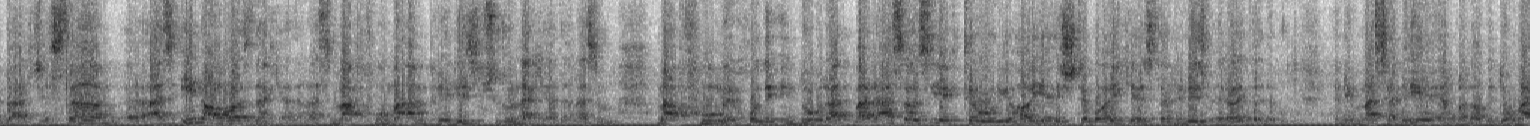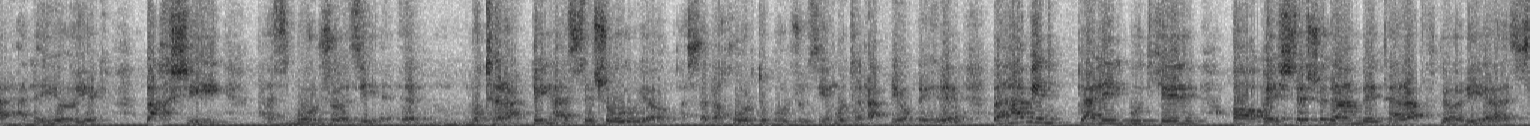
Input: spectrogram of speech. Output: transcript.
برجستم از این آغاز نکردن از مفهوم امپریزم شروع نکردن از مفهوم خود این دولت بر اساس یک تئوری های اشتباهی که استالینیسم ارائه داده بود. یعنی مسئله انقلاب دو مرحله و یک بخشی از برجوازی مترقی هستش و یا مثلا خورد برجوازی مترقی و غیره. به همین دلیل بود که آغشته شدن به طرفداری از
